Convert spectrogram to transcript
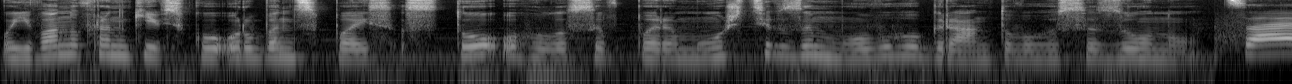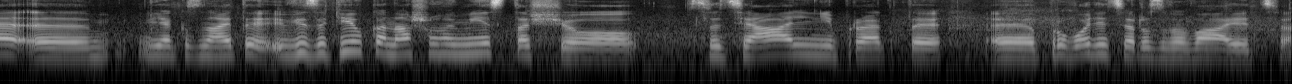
У Івано-Франківську Urban Space 100 оголосив переможців зимового грантового сезону. Це, е, як знаєте, візитівка нашого міста, що соціальні проекти е, проводяться, розвиваються.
